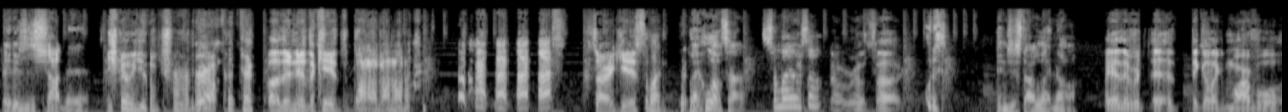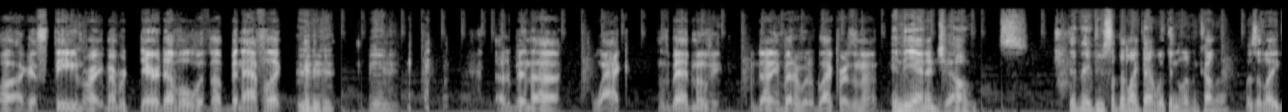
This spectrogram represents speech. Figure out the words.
They'd just shot there. You, you for real? oh, they're near the kids. Sorry, kids. Somebody, like who outside? Somebody outside? No, real talk. What is? And just start letting off. I guess ever uh, think of like Marvel, uh, I guess themed, right? Remember Daredevil with uh, Ben Affleck? That would have been uh, whack. It was a bad movie. Would have done any better with a black person in it. Indiana Jones. Didn't they do something like that with In Living Color? Was it like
